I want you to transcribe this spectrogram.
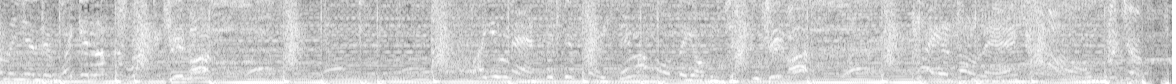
mommy and they're waking up the rocket. Keep up. Why you mad? Fix your face. Ain't my fault they all be jacking. Keep up. Players only. Come on, put your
